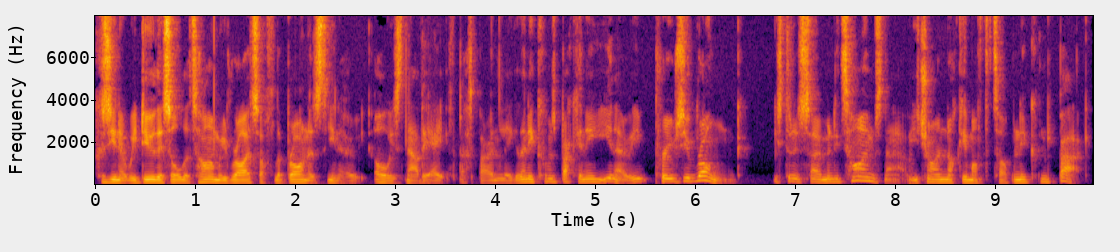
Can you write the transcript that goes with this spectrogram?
because you know we do this all the time. We write off LeBron as you know, oh, he's now the eighth best player in the league, and then he comes back and he, you know, he proves you wrong. He's done it so many times now. You try and knock him off the top, and he comes back.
